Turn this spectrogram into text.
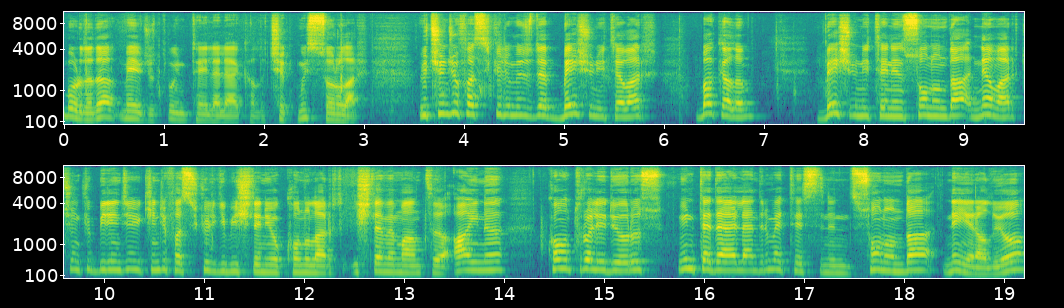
Burada da mevcut bu üniteyle alakalı çıkmış sorular. Üçüncü fasikülümüzde 5 ünite var. Bakalım 5 ünitenin sonunda ne var? Çünkü birinci ve ikinci fasikül gibi işleniyor konular. işleme mantığı aynı. Kontrol ediyoruz. Ünite değerlendirme testinin sonunda ne yer alıyor?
